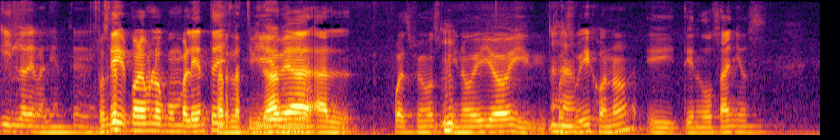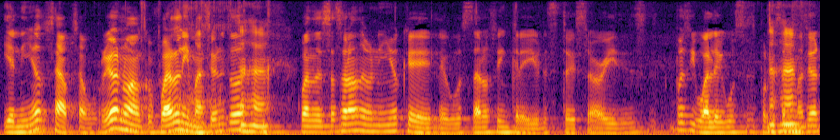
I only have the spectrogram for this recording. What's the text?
Y lo de Valiente. Pues sí, por ejemplo, con Valiente la relatividad, llevé al, pues fuimos mi novio y yo y fue su hijo, ¿no? Y tiene dos años. Y el niño se, se aburrió, ¿no? Aunque fuera la animación y todo. Cuando estás hablando de un niño que le gusta los increíbles Toy Story, pues igual le gusta por esa animación.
